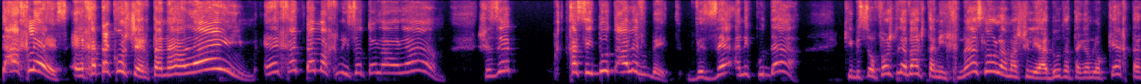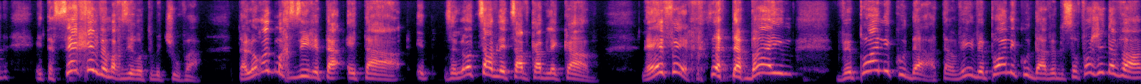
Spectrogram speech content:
תכלס, איך אתה קושר את הנעליים? איך אתה מכניס אותו לעולם? שזה חסידות א'-ב', וזה הנקודה. כי בסופו של דבר, כשאתה נכנס לעולמה של יהדות, אתה גם לוקח את השכל ומחזיר אותו בתשובה. אתה לא רק מחזיר את ה... את ה את, זה לא צו לצו, קו לקו. להפך, אתה בא עם... ופה הנקודה, אתה מבין? ופה הנקודה, ובסופו של דבר,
